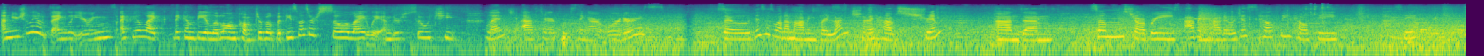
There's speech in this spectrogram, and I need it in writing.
And usually with dangly earrings, I feel like they can be a little uncomfortable, but these ones are so lightweight and they're so cheap. Lunch after posting our orders. So this is what I'm having for lunch. I have shrimp and um, some strawberries, avocado, is healthy, healthy. See?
